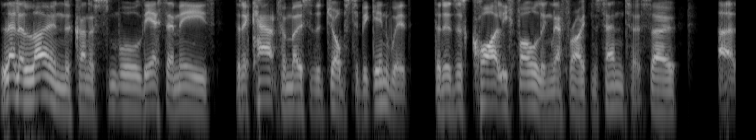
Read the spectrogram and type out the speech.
let alone the kind of small, the SMEs that account for most of the jobs to begin with, that are just quietly folding left, right, and centre. So. Uh,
